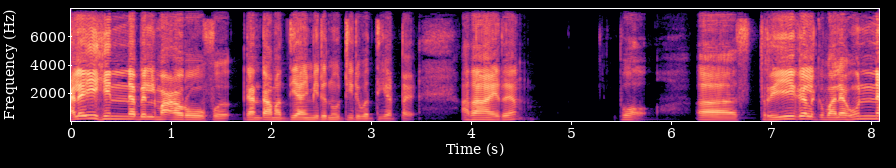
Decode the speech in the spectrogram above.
അലൈഹിന്ന ബിൽ മഅറൂഫ് രണ്ടാം അധ്യായം ഇരുന്നൂറ്റി ഇരുപത്തിയെട്ട് അതായത് ഇപ്പോൾ സ്ത്രീകൾക്ക് വലഹുന്ന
